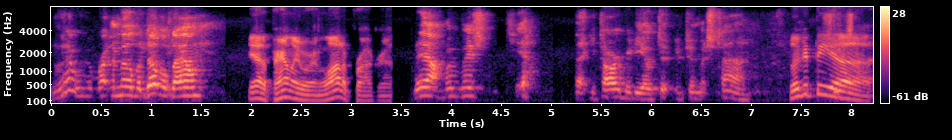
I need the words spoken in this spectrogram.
Yeah, we're right in the middle of a double down. Yeah, apparently we're in a lot of progress. Yeah, we missed. Yeah, that guitar video took me too much time. Look at the uh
